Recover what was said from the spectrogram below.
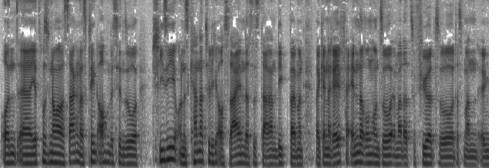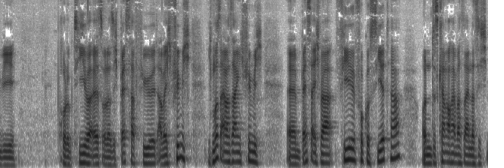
Und äh, jetzt muss ich noch mal was sagen, das klingt auch ein bisschen so cheesy und es kann natürlich auch sein, dass es daran liegt, weil man, weil generell Veränderung und so immer dazu führt, so dass man irgendwie produktiver ist oder sich besser fühlt. Aber ich fühle mich, ich muss einfach sagen, ich fühle mich äh, besser. Ich war viel fokussierter Und es kann auch einfach sein, dass ich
